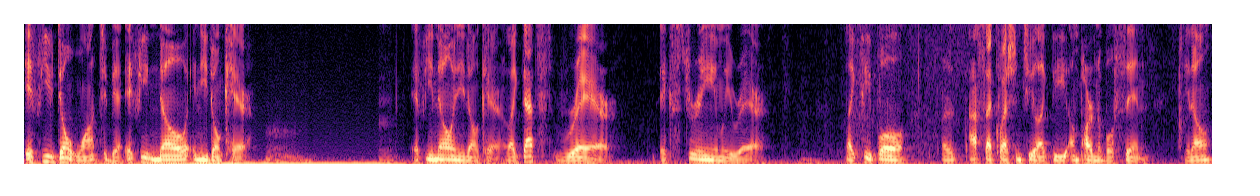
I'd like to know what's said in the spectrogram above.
if you don't want to be, if you know and you don't care. If you know and you don't care. Like, that's rare. Extremely rare. Like, people are, ask that question too, like the unpardonable sin. You know?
